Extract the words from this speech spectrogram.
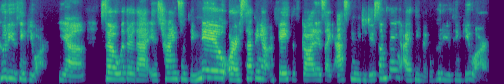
who do you think you are? Yeah. So whether that is trying something new or stepping out in faith, if God is like asking me to do something, I think like, well, who do you think you are?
